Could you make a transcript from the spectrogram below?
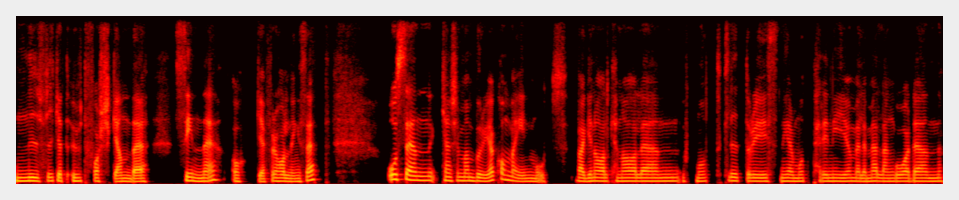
nyfiket utforskande sinne och förhållningssätt. Och sen kanske man börjar komma in mot vaginalkanalen, upp mot klitoris, ner mot perineum eller mellangården,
